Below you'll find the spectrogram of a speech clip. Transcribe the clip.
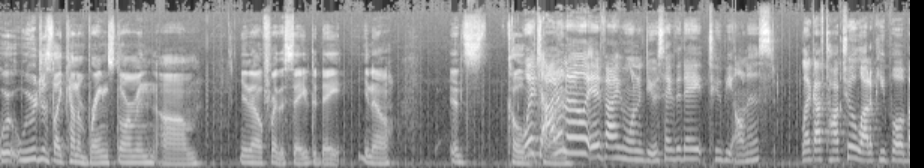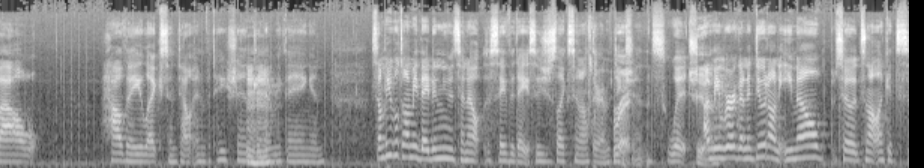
we we were just like kind of brainstorming, um, you know, for the save the date. You know, it's COVID. which I don't know if I even want to do save the date. To be honest, like I've talked to a lot of people about how they like sent out invitations Mhm. and everything, and some people told me they didn't even send out the save the dates. They just like sent out their invitations. Which Yeah. I mean, we're gonna do it on email, so it's not like it's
